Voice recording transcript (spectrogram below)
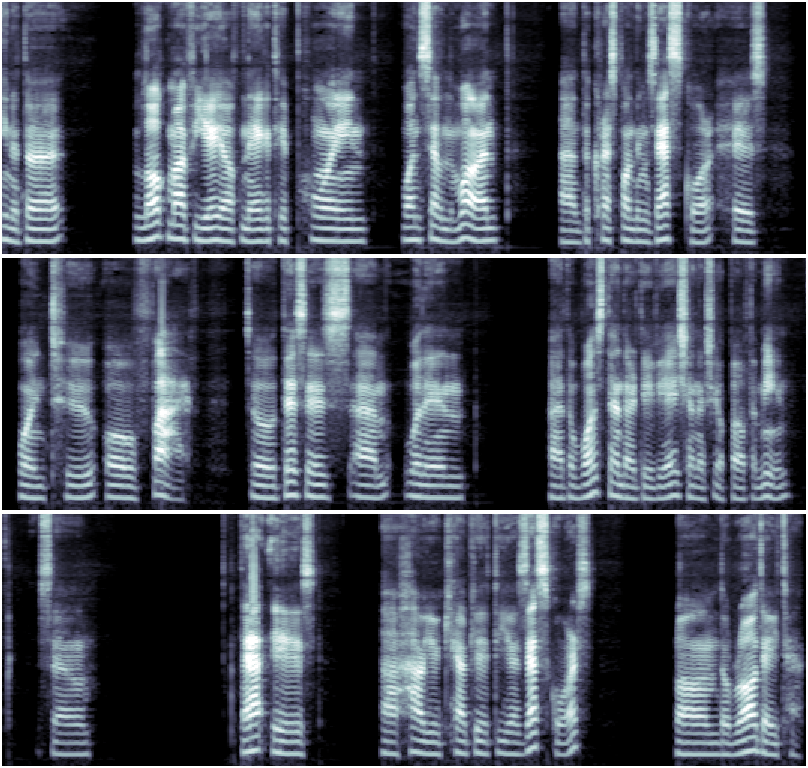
you know, the logMAR VA of negative 0.171, uh, the corresponding z-score is 0.205. So this is um, within uh, the one standard deviation actually above the mean. So that is uh, how you calculate the uh, z-scores from the raw data.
